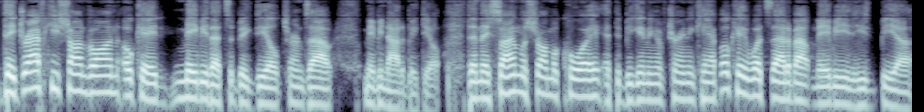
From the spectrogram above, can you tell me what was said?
they draft Ke'Shawn Vaughn. Okay, maybe that's a big deal. Turns out maybe not a big deal. Then they sign LeSean McCoy at the beginning of training camp. Okay, what's that about? Maybe he'd be a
